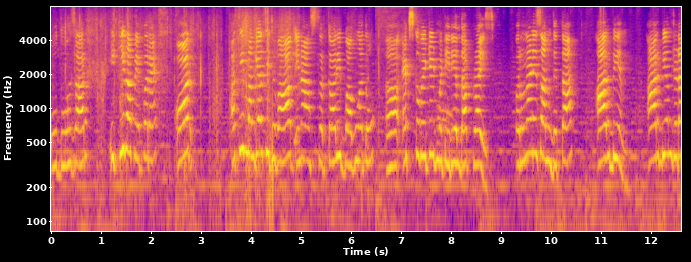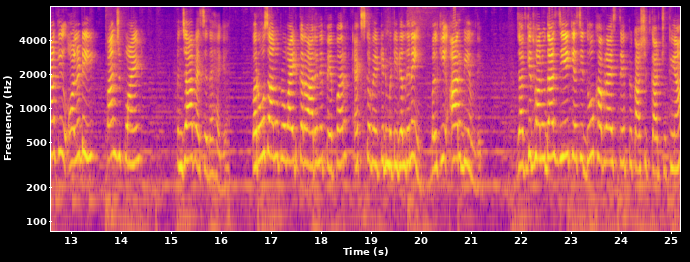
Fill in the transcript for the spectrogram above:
ਉਹ 2021 ਦਾ ਪੇਪਰ ਹੈ। ਔਰ ਅਸੀਂ ਮੰਗਿਆ ਸੀ ਜਵਾਬ ਇਹਨਾਂ ਸਰਕਾਰੀ ਬਾਬੂਆਂ ਤੋਂ ਐਕਸਕੇਵੇਟਿਡ ਮਟੀਰੀਅਲ ਦਾ ਪ੍ਰਾਈਸ ਪਰ ਉਹਨਾਂ ਨੇ ਸਾਨੂੰ ਦਿੱਤਾ ਆਰਬੀਐਮ ਆਰਬੀਐਮ ਜਿਹੜਾ ਕਿ ਆਲਰੇਡੀ 5.50 ਪੈਸੇ ਦਾ ਹੈਗਾ। ਪਰ ਉਹ ਸਾਨੂੰ ਪ੍ਰੋਵਾਈਡ ਕਰਵਾ ਰਹੇ ਨੇ ਪੇਪਰ ਐਕਸਕੇਵੇਟਿਡ ਮਟੀਰੀਅਲ ਦੇ ਨਹੀਂ, ਬਲਕਿ ਆਰਬੀਐਮ ਦੇ। ਜਦਕਿ ਤੁਹਾਨੂੰ ਦੱਸ ਦਈਏ ਕਿ ਅਸੀਂ ਦੋ ਖਬਰਾਂ ਇਸ ਤੇ ਪ੍ਰਕਾਸ਼ਿਤ ਕਰ ਚੁੱਕੇ ਹਾਂ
